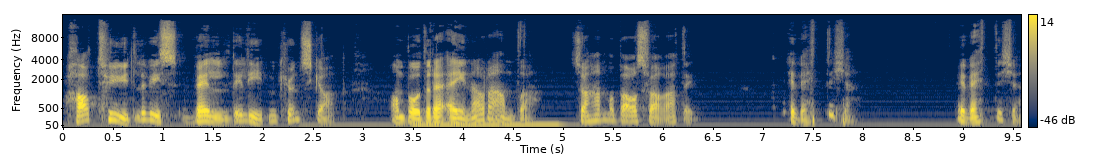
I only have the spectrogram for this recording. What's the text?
har tydeligvis veldig liten kunnskap om både det ene og det andre. Så han må bare svare at jeg, jeg vet ikke. Jeg vet ikke.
